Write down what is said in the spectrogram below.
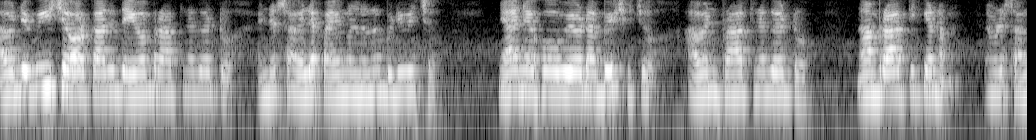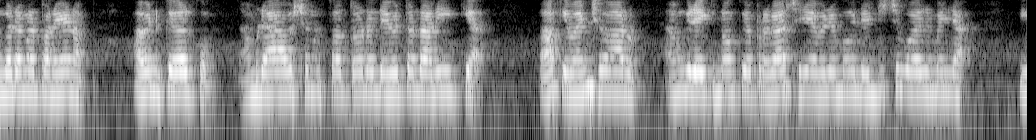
അവന്റെ വീഴ്ച ഓർക്കാതെ ദൈവം പ്രാർത്ഥന കേട്ടു. എന്റെ സകല ഭയങ്ങളിൽ നിന്നും വിടുവിച്ചു. ഞാൻ യഹോവയോട് അപേക്ഷിച്ചു. അവൻ പ്രാർത്ഥന കേട്ടു. നാം പ്രാർത്ഥിക്കണം. നമ്മുടെ സങ്കടങ്ങൾ പറയണം. അവൻ കേൾക്കും. നമ്മുടെ ആവശ്യങ്ങൾ ദൈവത്തോട് അറിയിക്കുക. ബാക്കി മനുഷ്യമാറും അവങ്കിലേക്ക് നോക്കിയ പ്രകാശിനെ അവരെ മുകളിൽ ലജ്ജിച്ചു പോയതുമില്ല. ഈ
